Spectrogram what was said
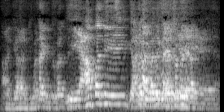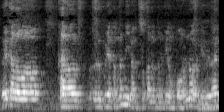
agak gimana gitu kan Iya apa nih? Gak ada gimana contoh gimana ya, contoh iya, iya. Jadi kalau kalau lu punya temen nih nont- suka nonton film porno gitu kan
